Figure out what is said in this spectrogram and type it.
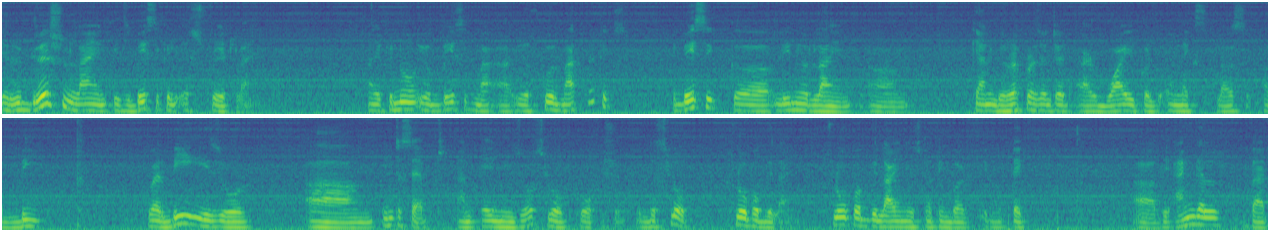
a regression line is basically a straight line and if you know your basic uh, your school mathematics a basic uh, linear line um, can be represented as y equal to mx plus b where b is your um, intercept and m is your slope coefficient. The slope slope of the line slope of the line is nothing but you know take uh, the angle that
